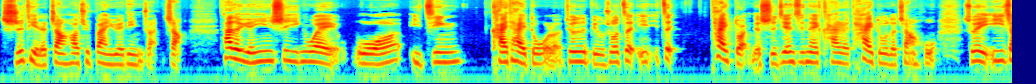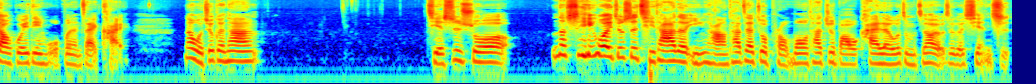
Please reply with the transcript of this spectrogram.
实体的账号去办约定转账。他的原因是因为我已经开太多了，就是比如说这一这太短的时间之内开了太多的账户，所以依照规定我不能再开。那我就跟他解释说。那是因为就是其他的银行他在做 promo，他就把我开了，我怎么知道有这个限制？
